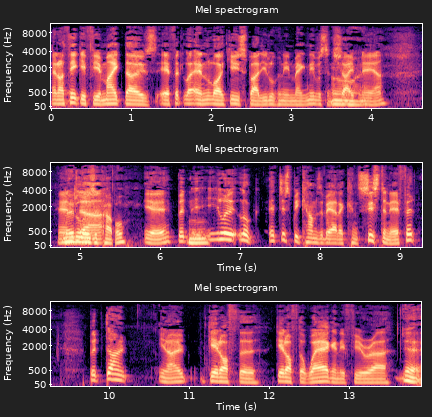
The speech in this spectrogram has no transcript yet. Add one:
and I think if you make those effort, and like you, Spud, you're looking in magnificent shape now. And, Need lose a uh, couple. Yeah, but you look, it just becomes about a consistent effort. But don't you know get off the get off the wagon if you're uh, Yeah.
